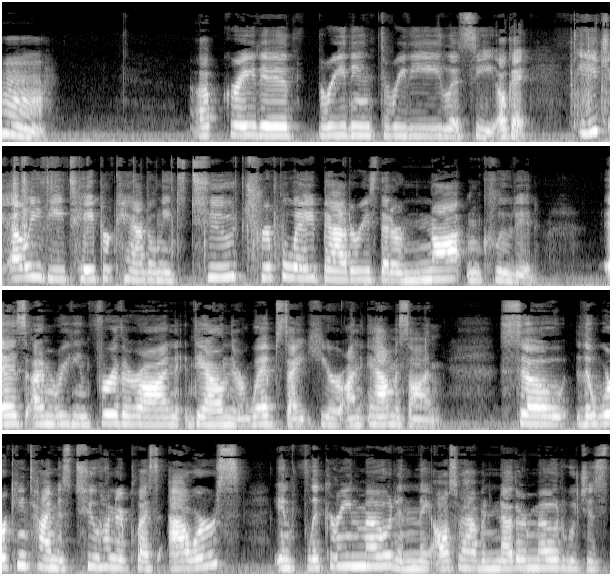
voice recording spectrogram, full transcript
Hmm. Upgraded breathing 3D. Let's see. Okay. Each LED taper candle needs two AAA batteries that are not included as I'm reading further on down their website here on Amazon. So the working time is 200 plus hours in flickering mode and they also have another mode which is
